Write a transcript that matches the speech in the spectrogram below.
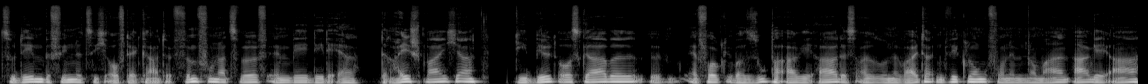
Zudem befindet sich auf der Karte 512 MB DDR3 Speicher, die Bildausgabe äh, erfolgt über Super AGA, das ist also eine Weiterentwicklung von dem normalen AGA.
